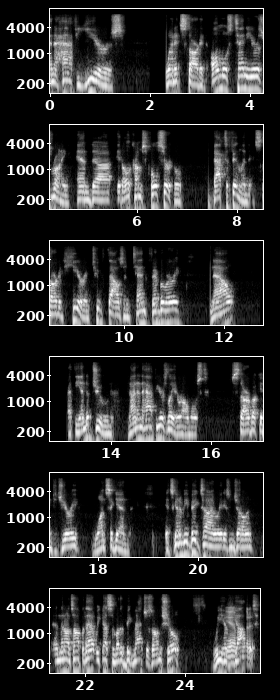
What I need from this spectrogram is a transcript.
and a half years when it started, almost 10 years running, and uh, it all comes full circle back to Finland. It started here in 2010, February. Now, at the end of June, nine and a half years later almost, Starbuck and Tajiri once again. It's going to be big time, ladies and gentlemen. And then on top of that, we got some other big matches on the show. We have yeah, got it.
